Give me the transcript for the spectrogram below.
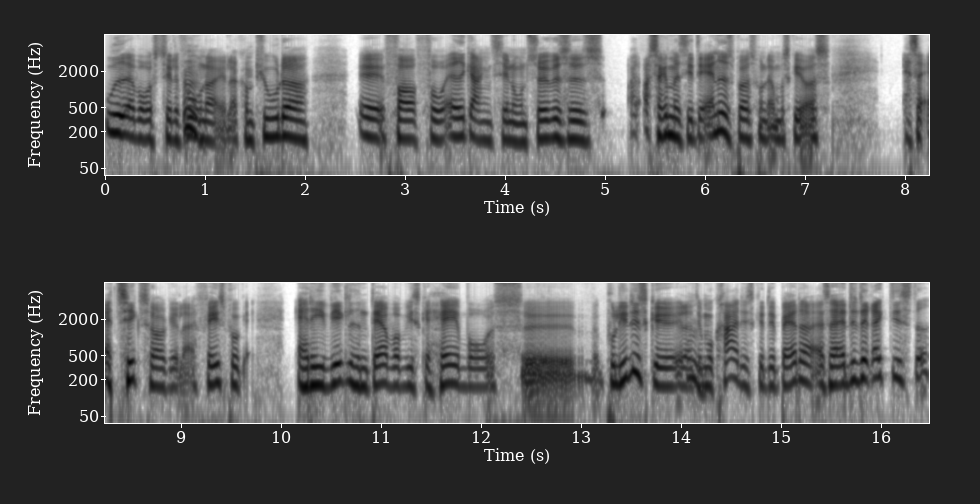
ud af vores telefoner mm. eller computere, øh, for at få adgang til nogle services. Og, og så kan man sige, at det andet spørgsmål er måske også, altså er TikTok eller er Facebook, er det i virkeligheden der, hvor vi skal have vores øh, politiske eller mm. demokratiske debatter? Altså er det det rigtige sted?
